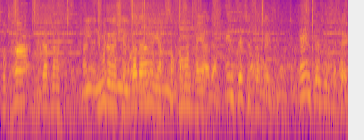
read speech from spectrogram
בזכותך, תדע שהציוד הזה שנתת לנו יחסוך המון חיי אדם. אין צל של ספק. אין צל של ספק.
